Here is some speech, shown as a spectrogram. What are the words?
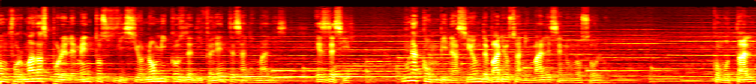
conformadas por elementos fisionómicos de diferentes animales, es decir, una combinación de varios animales en uno solo. Como tal,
